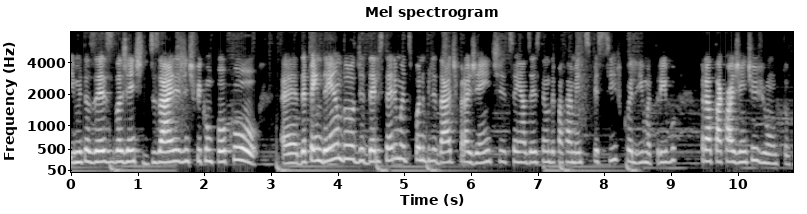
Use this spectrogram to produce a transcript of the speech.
e muitas vezes a gente, design, a gente fica um pouco é, dependendo de deles terem uma disponibilidade para a gente, sem às vezes ter um departamento específico ali, uma tribo, para estar tá com a gente junto.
